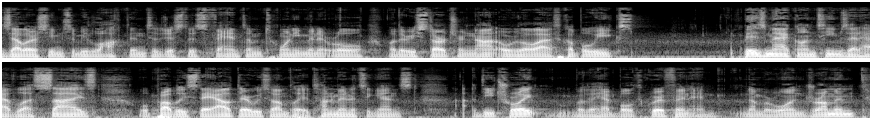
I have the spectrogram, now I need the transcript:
Zeller seems to be locked into just this phantom 20 minute role, whether he starts or not over the last couple weeks. Bismack on teams that have less size will probably stay out there. We saw him play a ton of minutes against uh, Detroit, where they have both Griffin and number one Drummond.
